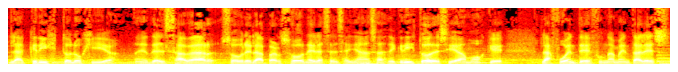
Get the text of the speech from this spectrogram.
la cristología, ¿eh? del saber sobre la persona y las enseñanzas de Cristo. Decíamos que las fuentes fundamentales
